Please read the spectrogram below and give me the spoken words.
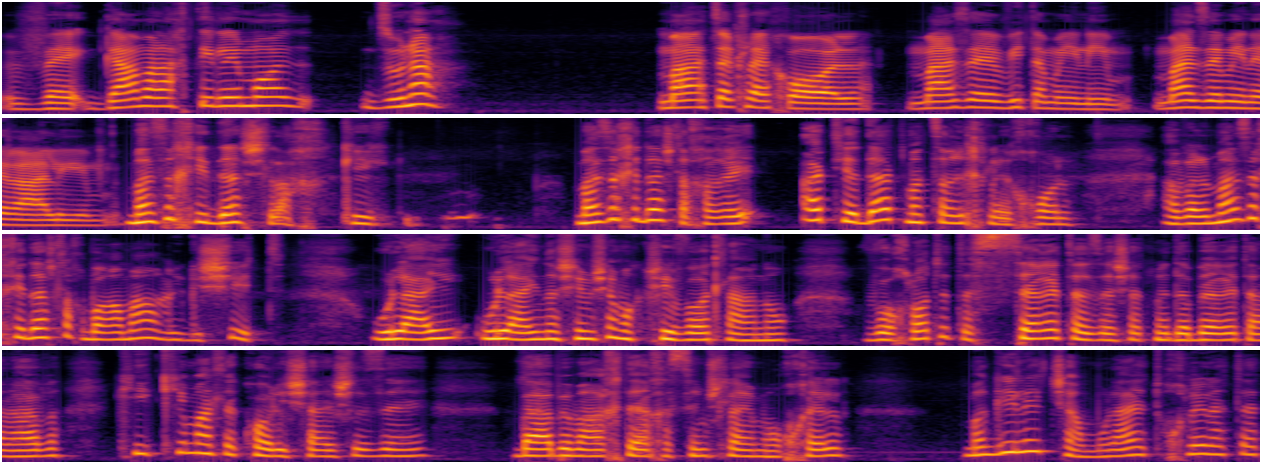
וגם הלכתי ללמוד תזונה. מה צריך לאכול, מה זה ויטמינים, מה זה מינרלים. מה זה חידש לך? כי... מה זה חידש לך? הרי את ידעת מה צריך לאכול, אבל מה זה חידש לך ברמה הרגשית? אולי, אולי נשים שמקשיבות לנו ואוכלות את הסרט הזה שאת מדברת עליו, כי כמעט לכל אישה יש איזה בעיה במערכת היחסים שלה עם אוכל. מה גילית שם? אולי תוכלי לתת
